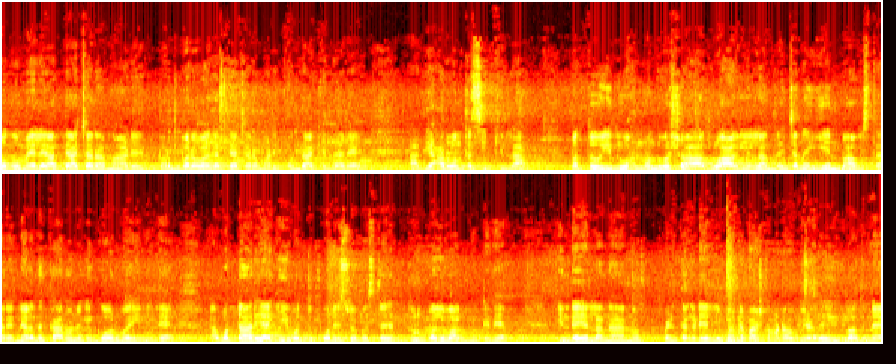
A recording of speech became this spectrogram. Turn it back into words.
ಮಗು ಮೇಲೆ ಅತ್ಯಾಚಾರ ಮಾಡಿ ಬರ್ಬರವಾಗಿ ಅತ್ಯಾಚಾರ ಮಾಡಿ ಕೊಂದು ಹಾಕಿದ್ದಾರೆ ಅದು ಯಾರು ಅಂತ ಸಿಕ್ಕಿಲ್ಲ. ಮತ್ತು ಇದು ಹನ್ನೊಂದು ವರ್ಷ ಆದರೂ ಆಗಲಿಲ್ಲ ಅಂದರೆ ಜನ ಏನು ಭಾವಿಸ್ತಾರೆ? ನೆಲದ ಕಾನೂನಿಗೆ ಗೌರವ ಏನಿದೆ? ಆ ಒಟ್ಟಾರೆಯಾಗಿ ಇವತ್ತು ಪೊಲೀಸ್ ವ್ಯವಸ್ಥೆ ದುರ್ಬಲವಾಗಿಬಿಟ್ಟಿದೆ. ಹಿಂದೆ ಎಲ್ಲ ನಾನು ಬೆಳ್ತಂಗಡಿಯಲ್ಲಿ ಮೊನ್ನೆ ಭಾಷಣ ಮಾಡೋವಾಗ ಹೇಳಿದೆ ಈಗಲೂ ಅದನ್ನೇ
